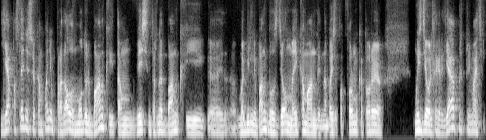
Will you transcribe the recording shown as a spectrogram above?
Я последнюю свою компанию продал в модуль банк, и там весь интернет-банк и э, мобильный банк был сделан моей командой на базе платформы, которую мы сделали. Я предприниматель.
